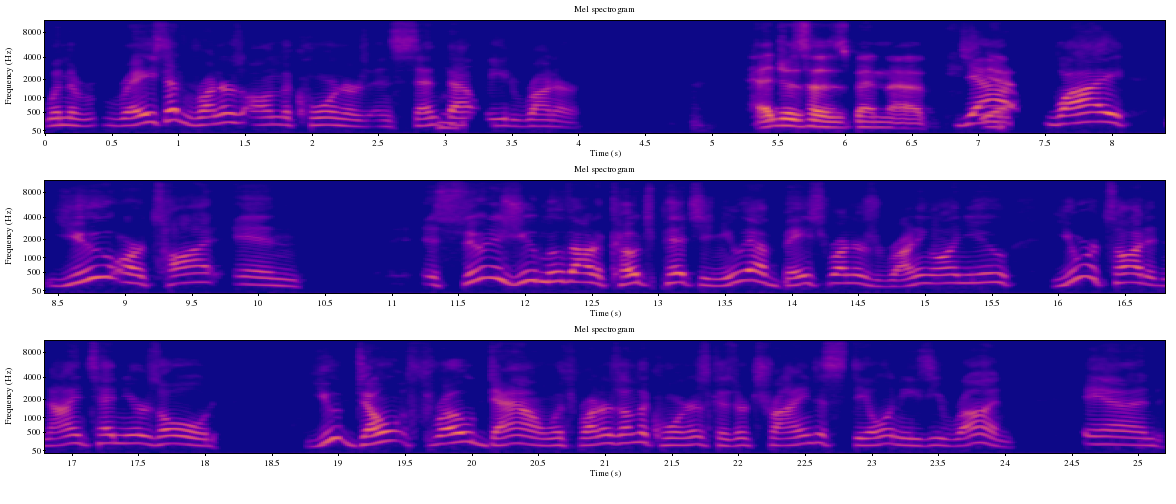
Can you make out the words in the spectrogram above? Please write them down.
when the Rays had runners on the corners and sent mm-hmm. that lead runner. Hedges has been uh, yeah, yeah, why you are taught in as soon as you move out of coach pitch and you have base runners running on you, you were taught at nine, 10 years old, you don't throw down with runners on the corners because they're trying to steal an easy run. And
